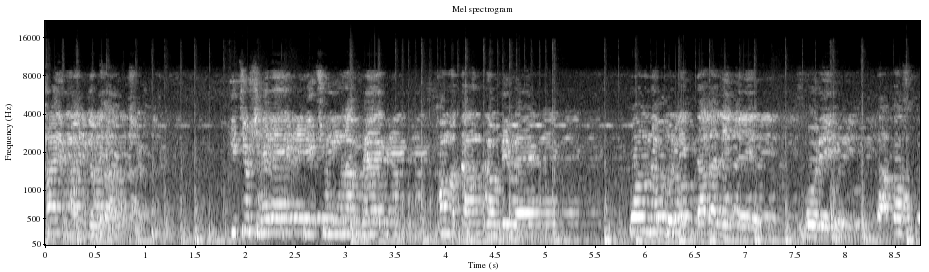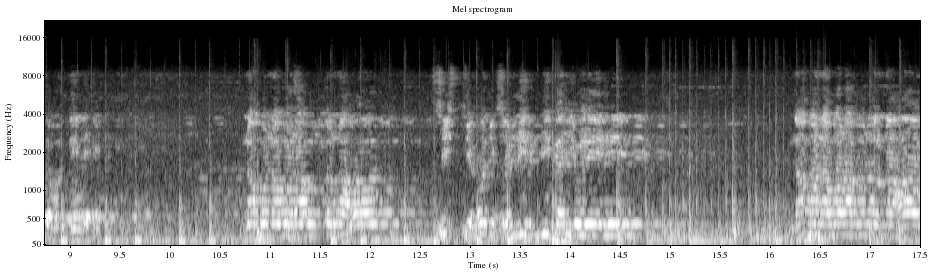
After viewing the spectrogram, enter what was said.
হায় মধ্যপ্রাচ্য কিছু ছেড়ে কিছু মুনাফেক ক্ষমতান্ত বিবেক পৌনপুলিক দালালিকে করে তাতস্থ দিলে নব নব রক্ত নহর সৃষ্টি হচ্ছে মৃত্তিকা জুড়ে। নব নব রক্ত নহর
